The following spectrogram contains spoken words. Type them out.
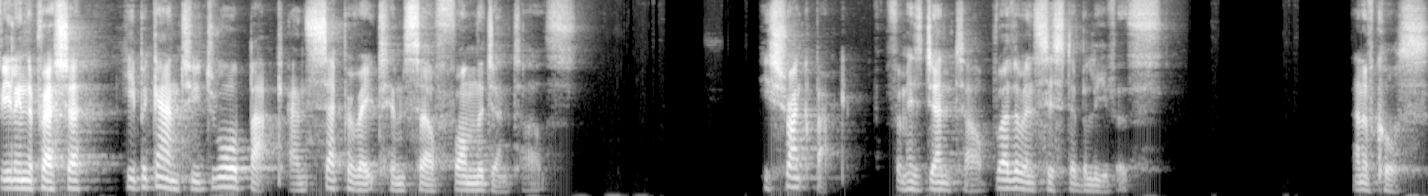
Feeling the pressure, he began to draw back and separate himself from the Gentiles. He shrank back from his Gentile brother and sister believers. And of course,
